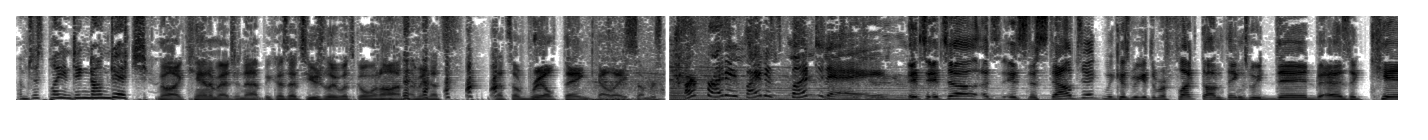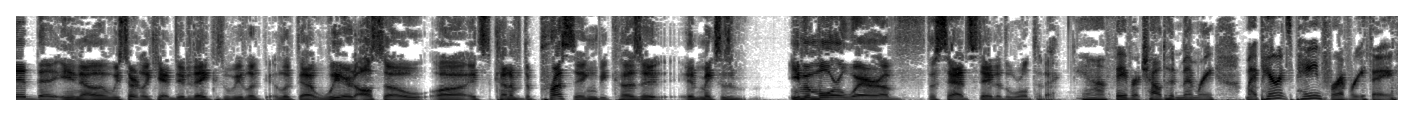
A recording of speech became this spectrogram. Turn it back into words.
I'm just playing ding dong ditch. No, I can't imagine that because that's usually what's going on. I mean, that's that's a real thing, Kelli. Summer's Our Friday fight is fun today. It's it's uh it's it's nostalgic because we get to reflect on things we did as a kid that you know, and we certainly can't do today because we look looked at weird. Also, uh, it's kind of depressing because it it makes us even more aware of the sad state of the world today. Yeah, favorite childhood memory. My parents paying for everything.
